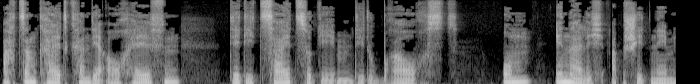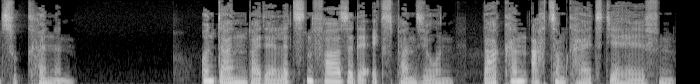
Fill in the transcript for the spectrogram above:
Achtsamkeit kann dir auch helfen, dir die Zeit zu geben, die du brauchst, um innerlich Abschied nehmen zu können und dann bei der letzten Phase der Expansion, da kann Achtsamkeit dir helfen,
